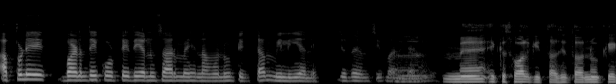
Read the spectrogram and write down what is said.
ਆਪਣੇ ਬਣਦੇ ਕੋਟੇ ਦੇ ਅਨੁਸਾਰ ਮਹਿਲਾਵਾਂ ਨੂੰ ਟਿਕਟਾਂ ਮਿਲੀਆਂ ਨੇ। ਜਦੋਂ ਐਮਸੀ ਬਣ ਅ, ਜਾਣਗੀਆਂ ਮੈਂ ਇੱਕ ਸਵਾਲ ਕੀਤਾ ਸੀ ਤੁਹਾਨੂੰ ਕਿ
